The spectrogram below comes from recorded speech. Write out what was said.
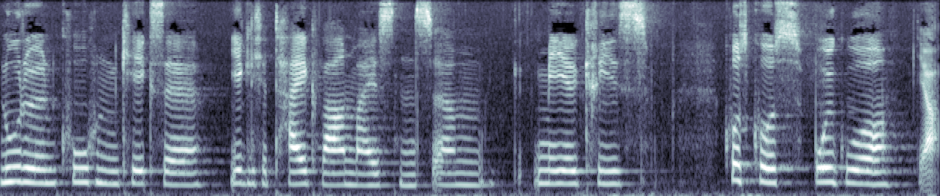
Nudeln, Kuchen, Kekse, jegliche Teigwaren meistens, ähm, Mehl, Grieß, Couscous, Bulgur, ja,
